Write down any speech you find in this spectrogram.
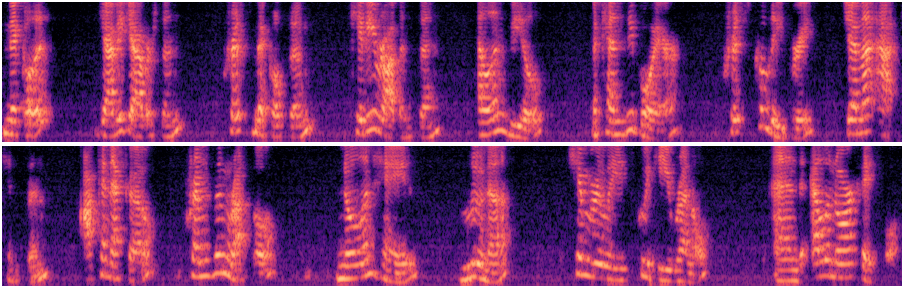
Nicholas, Gabby Gaberson, Chris Mickelson, Kitty Robinson, Ellen Veals, Mackenzie Boyer, Chris Calibri, Gemma Atkinson, Akaneko, Crimson Russell, Nolan Hayes, Luna, Kimberly Squeaky Reynolds, and Eleanor Faithful.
